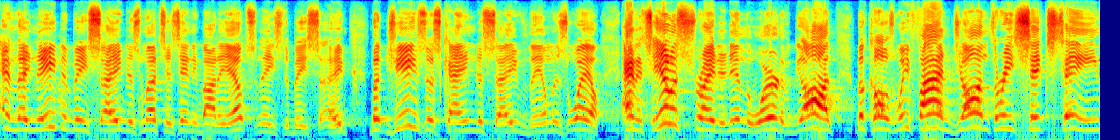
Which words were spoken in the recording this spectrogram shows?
And they need to be saved as much as anybody else needs to be saved, but Jesus came to save them as well. And it's illustrated in the Word of God because we find John 3 16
